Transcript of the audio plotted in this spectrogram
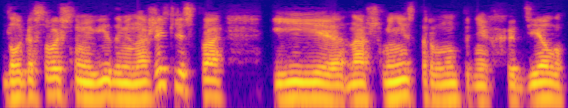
долгосрочными видами на жительство, и наш министр внутренних дел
